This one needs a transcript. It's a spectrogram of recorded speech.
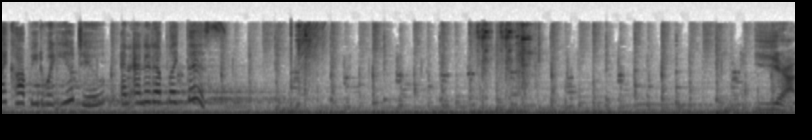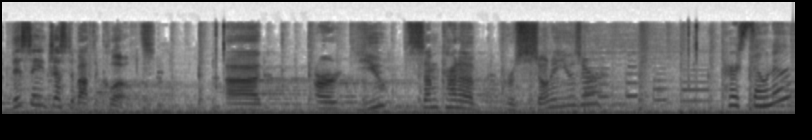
I copied what you do and ended up like this. Yeah, this ain't just about the clothes. Uh, are you some kind of persona user? Persona?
